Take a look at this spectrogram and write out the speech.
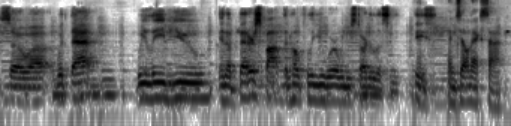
So, uh, with that, we leave you in a better spot than hopefully you were when you started listening. Peace. Until next time.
